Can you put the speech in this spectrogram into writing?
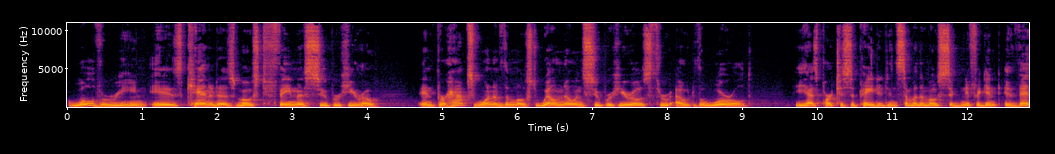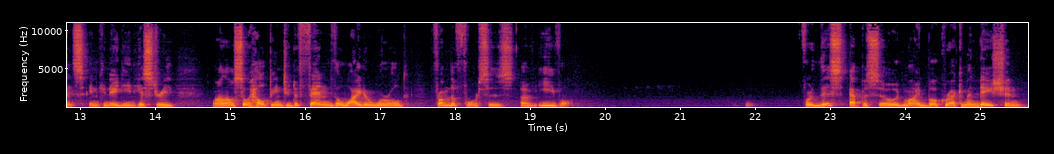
Wolverine is Canada's most famous superhero and perhaps one of the most well known superheroes throughout the world. He has participated in some of the most significant events in Canadian history while also helping to defend the wider world from the forces of evil. For this episode, my book recommendation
